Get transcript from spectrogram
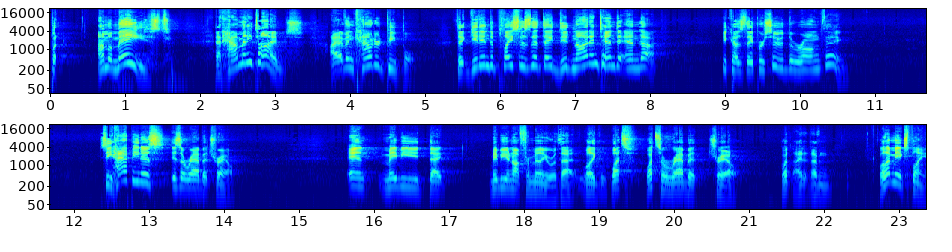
But I'm amazed at how many times I have encountered people that get into places that they did not intend to end up because they pursued the wrong thing. See, happiness is a rabbit trail. And maybe that maybe you're not familiar with that. Like what's what's a rabbit trail? What I haven't Well, let me explain.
